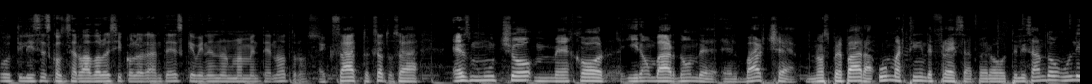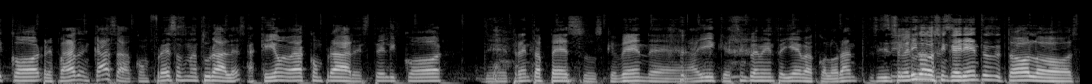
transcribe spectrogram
utilices conservadores y colorantes que vienen normalmente en otros. Exacto, exacto. O sea, es mucho mejor ir a un bar donde el bar chef nos prepara un martini de fresa, pero utilizando un licor preparado en casa con fresas naturales. Aquí yo me voy a comprar este licor de 30 pesos que venden ahí, que simplemente lleva colorante. Si Sí, se le digo los colorantes. ingredientes de todos los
